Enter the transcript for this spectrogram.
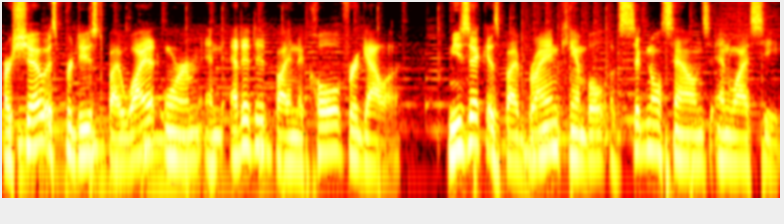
Our show is produced by Wyatt Orm and edited by Nicole Vergala. Music is by Brian Campbell of Signal Sounds NYC.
